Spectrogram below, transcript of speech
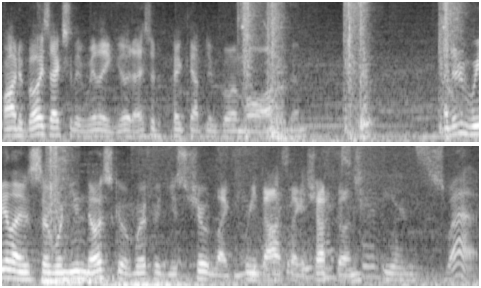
Wow, the bow is actually really good. I should have picked up the bow more often. I didn't realize so when you no scope with it, you shoot like three dots like a shotgun. Champions. Swear.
